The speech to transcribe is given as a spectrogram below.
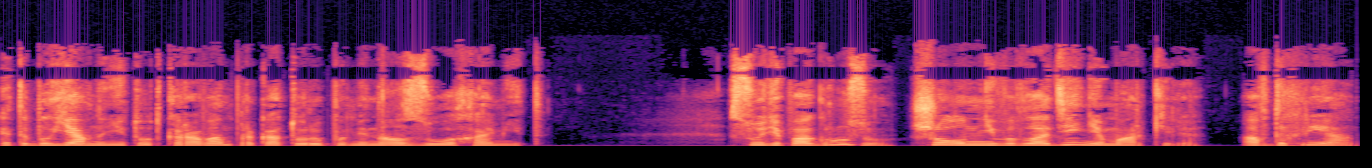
Это был явно не тот караван, про который упоминал Зуа Хамид. Судя по грузу, шел он не во владение Маркеля, а в Дахриан.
